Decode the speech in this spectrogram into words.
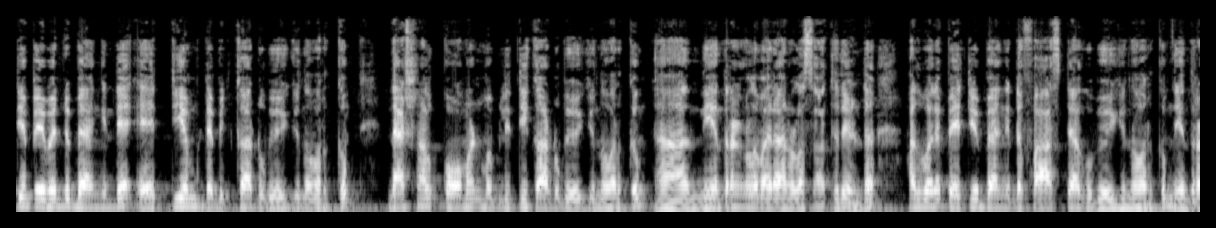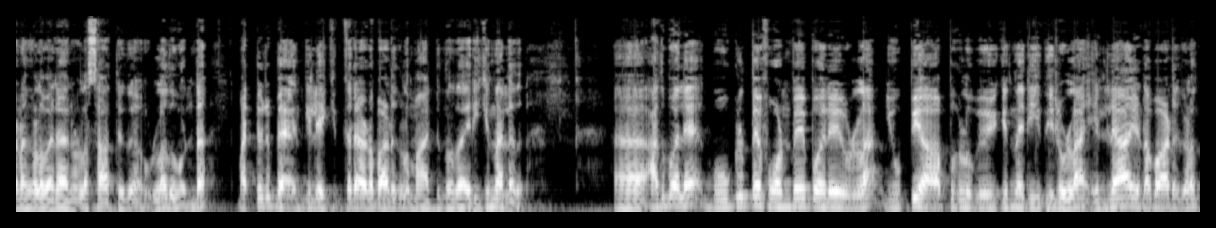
ടി എം പേയ്മെന്റ് ബാങ്കിന്റെ A T M debit card ഉപയോഗിക്കുന്നവർക്കും നാഷണൽ കോമൺ മൊബിലിറ്റി കാർഡ് ഉപയോഗിക്കുന്നവർക്കും നിയന്ത്രണങ്ങൾ വരാനുള്ള സാധ്യതയുണ്ട്. അതുപോലെ പേ ടി എം ബാങ്കിന്റെ ഫാസ്ടാഗ് ഉപയോഗിക്കുന്നവർക്കും നിയന്ത്രണങ്ങൾ വരാനുള്ള സാധ്യത ഉള്ളതുകൊണ്ട് മറ്റൊരു ബാങ്കിലേക്ക് ഇത്തരം ഇടപാടുകൾ മാറ്റുന്നതായിരിക്കും നല്ലത്. അതുപോലെ ഗൂഗിൾ പേ ഫോൺ പേ പോലെയുള്ള യു പി ആപ്പുകൾ ഉപയോഗിക്കുന്ന രീതിയിലുള്ള എല്ലാ ഇടപാടുകളും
